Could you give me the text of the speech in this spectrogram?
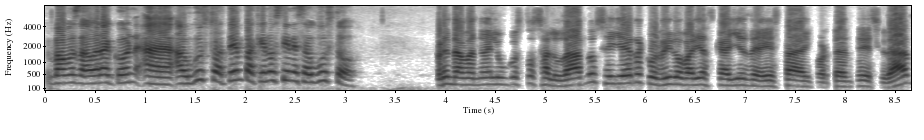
Vamos ahora con ah, Augusto Atempa. ¿Qué nos tienes, Augusto? Brenda Manuel, un gusto saludarlos. Y he recorrido varias calles de esta importante ciudad,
